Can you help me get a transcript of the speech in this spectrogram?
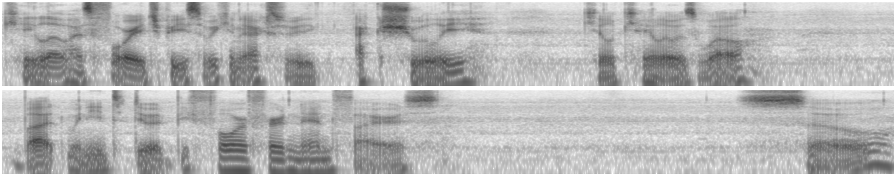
Kalo has 4 HP, so we can actually actually kill Kalo as well. But we need to do it before Ferdinand fires. So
